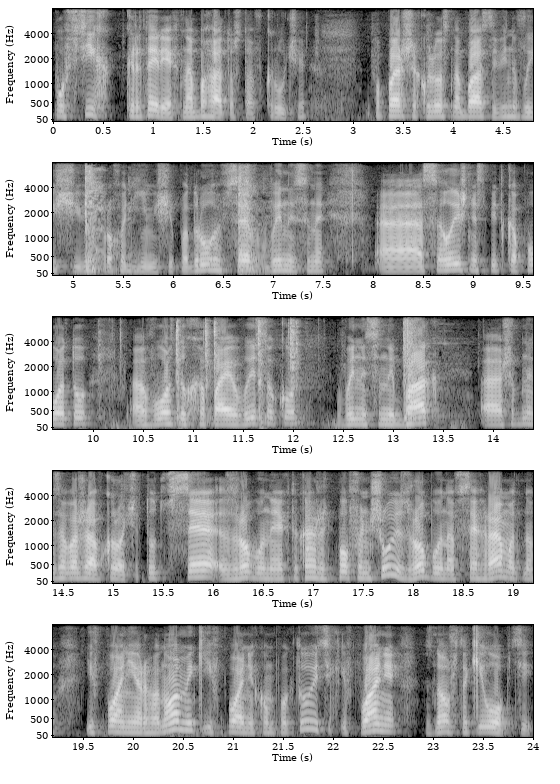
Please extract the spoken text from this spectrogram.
по всіх критеріях набагато став круче. По-перше, кольосна база він вищий, він проходіміший. По-друге, все винесене е, лишнє з-під капоту, е, воздух хапає високо, винесений бак, е, щоб не заважав. Коротше, тут все зроблено, як то кажуть, по феншую, зроблено все грамотно і в плані ергономіки, і в плані комплектуючих, і в плані, знову ж таки, опцій.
